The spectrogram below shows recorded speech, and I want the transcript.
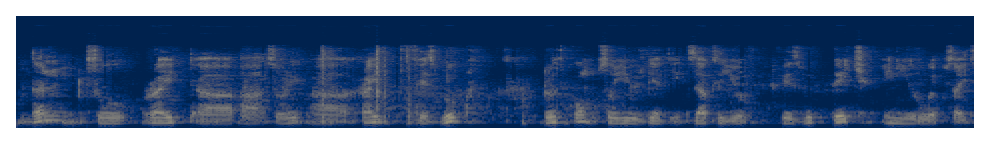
then so write uh, uh, sorry uh, write facebook.com so you will get exactly your facebook page in your website.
